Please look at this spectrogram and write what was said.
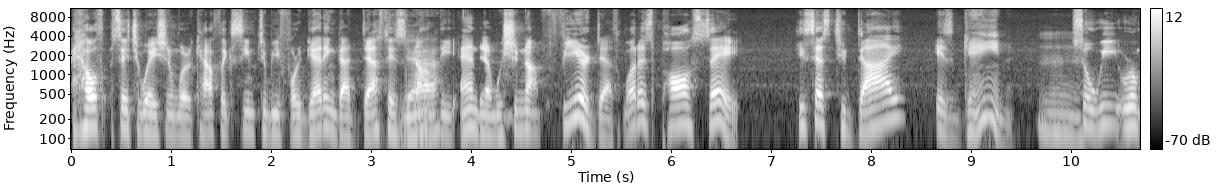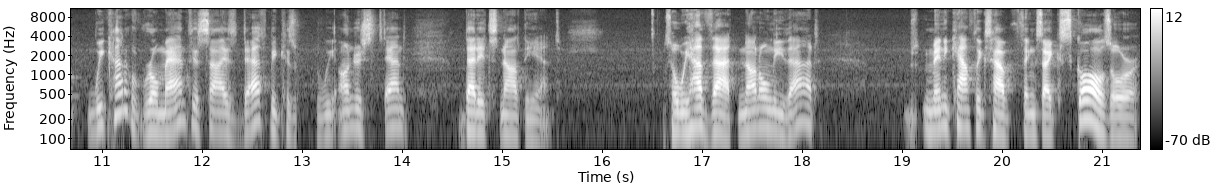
health situation where Catholics seem to be forgetting that death is Yeah. not the end and we should not fear death. What does Paul say? He says to die is gain. So we we kind of romanticize death because we understand that it's not the end. So we have that. Not only that, many Catholics have things like skulls or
